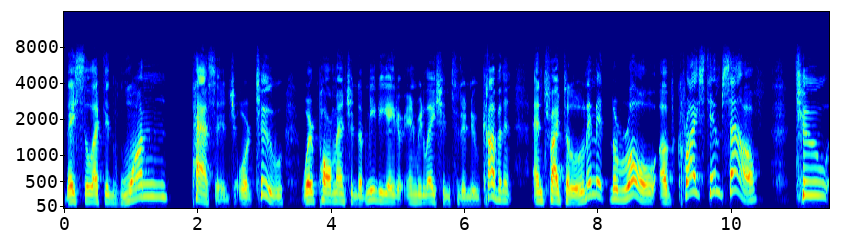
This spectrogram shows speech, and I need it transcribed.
They selected one passage or two where Paul mentioned a mediator in relation to the new covenant and tried to limit the role of Christ himself to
